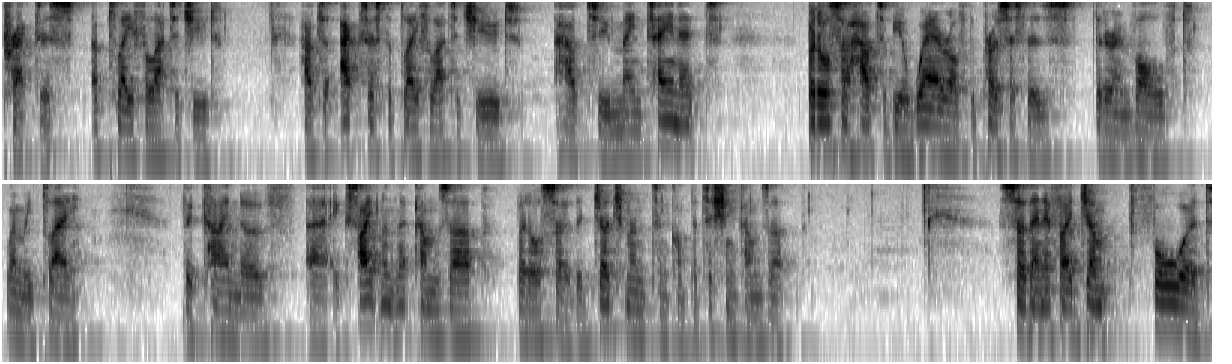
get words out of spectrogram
practice a playful attitude, how to access the playful attitude, how to maintain it, but also how to be aware of the processes that are involved when we play. The kind of uh, excitement that comes up, but also the judgment and competition comes up. So then, if I jump forward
